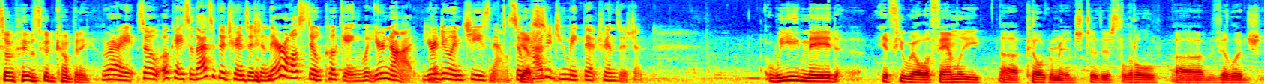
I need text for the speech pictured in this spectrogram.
So it was good company. Right. So, okay, so that's a good transition. They're all still cooking, but you're not. You're doing cheese now. So, Yes. how did you make that transition? We made, if you will, a family uh, pilgrimage to this little uh, village,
